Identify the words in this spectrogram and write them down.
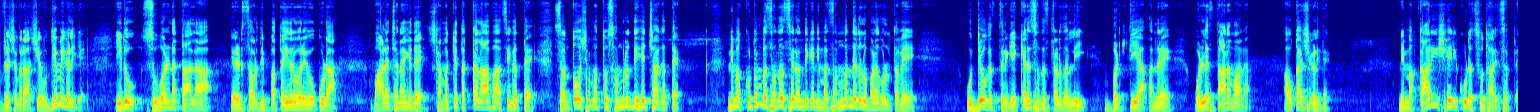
ವೃಷಭ ರಾಶಿಯ ಉದ್ಯಮಿಗಳಿಗೆ ಇದು ಸುವರ್ಣ ಕಾಲ ಎರಡು ಸಾವಿರದ ಇಪ್ಪತ್ತೈದರವರೆಗೂ ಕೂಡ ಭಾಳ ಚೆನ್ನಾಗಿದೆ. ಶ್ರಮಕ್ಕೆ ತಕ್ಕ ಲಾಭ ಸಿಗುತ್ತೆ. ಸಂತೋಷ ಮತ್ತು ಸಮೃದ್ಧಿ ಹೆಚ್ಚಾಗುತ್ತೆ. ನಿಮ್ಮ ಕುಟುಂಬ ಸದಸ್ಯರೊಂದಿಗೆ ನಿಮ್ಮ ಸಂಬಂಧಗಳು ಬಲಗೊಳ್ಳುತ್ತವೆ ಉದ್ಯೋಗಸ್ಥರಿಗೆ ಕೆಲಸದ ಸ್ಥಳದಲ್ಲಿ ಬಡ್ತಿಯ, ಅಂದರೆ ಒಳ್ಳೆಯ ಸ್ಥಾನಮಾನ, ಅವಕಾಶಗಳಿದೆ. ನಿಮ್ಮ ಕಾರ್ಯಶೈಲಿ ಕೂಡ ಸುಧಾರಿಸುತ್ತೆ.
